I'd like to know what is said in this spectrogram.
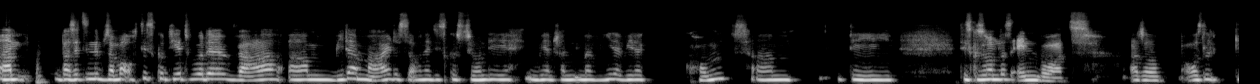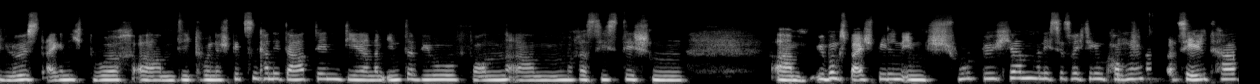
Ähm, was jetzt in dem Sommer auch diskutiert wurde, war ähm, wieder mal, das ist auch eine Diskussion, die irgendwie anscheinend immer wieder, wieder kommt, ähm, die Diskussion um das N-Wort. Also ausgelöst eigentlich durch ähm, die grüne Spitzenkandidatin, die in einem Interview von ähm, rassistischen ähm, Übungsbeispielen in Schulbüchern, wenn ich es jetzt richtig im Kopf habe, erzählt hat.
